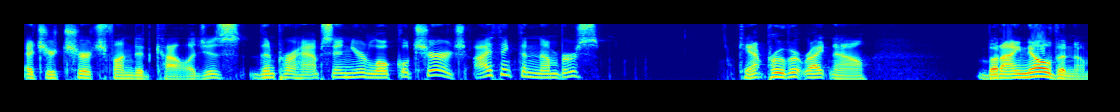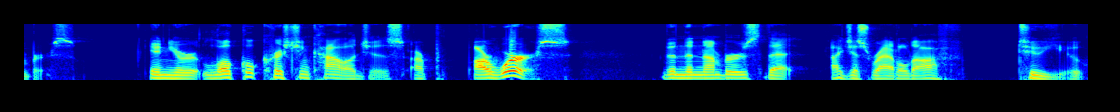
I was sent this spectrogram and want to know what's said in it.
at your church funded colleges than perhaps in your local church. I think the numbers, can't prove it right now, but I know the numbers in your local Christian colleges are, are worse than the numbers that I just rattled off to you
